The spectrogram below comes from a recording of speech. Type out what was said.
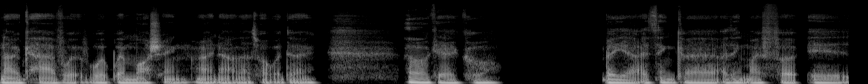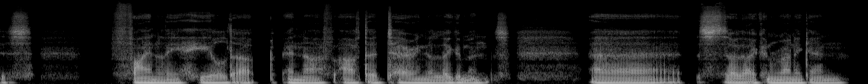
No, Cav, we're, we're, we're moshing right now. That's what we're doing. Oh, okay, cool. But yeah, I think, uh, I think my foot is finally healed up enough after tearing the ligaments uh, so that I can run again,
